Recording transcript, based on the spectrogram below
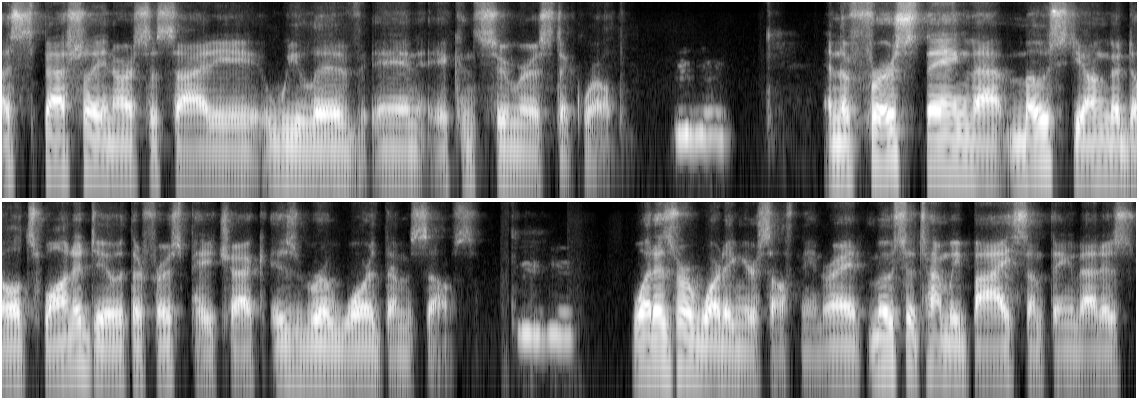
especially in our society, we live in a consumeristic world. Mm-hmm. And the first thing that most young adults want to do with their first paycheck is reward themselves. Mm-hmm. What does rewarding yourself mean, right? Most of the time, we buy something that is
